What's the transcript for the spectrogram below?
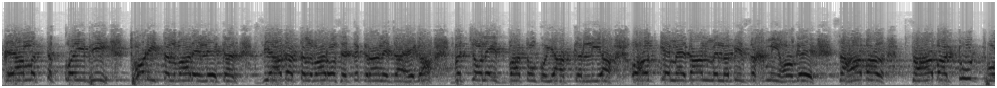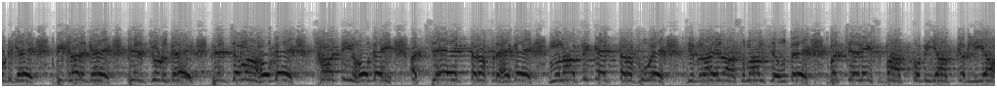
قیامت تک کوئی بھی تھوڑی تلواریں لے کر زیادہ تلواروں سے ٹکرانے جائے گا۔ بچوں نے اس باتوں کو یاد کر لیا۔ اور کے میدان میں نبی زخمی ہو گئے۔ صحابہ صحابہ ٹوٹ پھوٹ گئے، بکھر گئے، پھر جڑ گئے، پھر جمع ہو گئے چھاٹی ہو گئی، اچھے ایک طرف رہ گئے، منافق ایک طرف ہوئے، جبرائیل آسمان سے اترے۔ بچے نے اس بات کو بھی یاد کر لیا۔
